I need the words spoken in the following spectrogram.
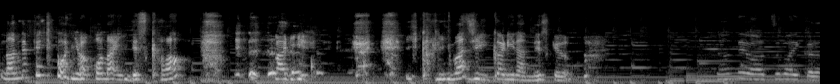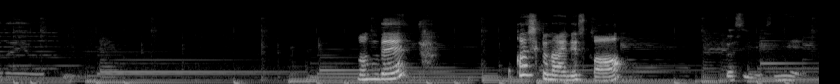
えなんでペキポンには来ないんですか？怒り。怒り、マジ怒りなんですけど。なんでは集まりからなんやろっていう。なんで？おかしくないですか？おかしいですね。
